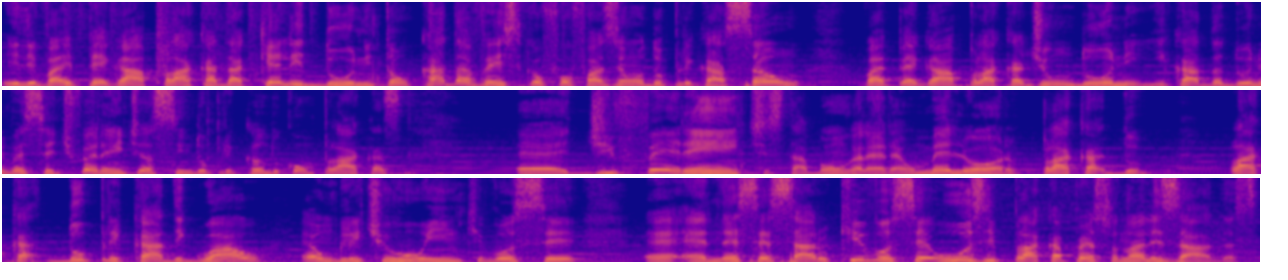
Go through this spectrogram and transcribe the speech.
Ele vai pegar a placa daquele Dune. Então, cada vez que eu for fazer uma duplicação, vai pegar a placa de um Dune e cada Dune vai ser diferente, assim duplicando com placas é, diferentes, tá bom, galera? É o melhor. Placa, du placa duplicada igual é um glitch ruim que você é, é necessário que você use placa personalizadas.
